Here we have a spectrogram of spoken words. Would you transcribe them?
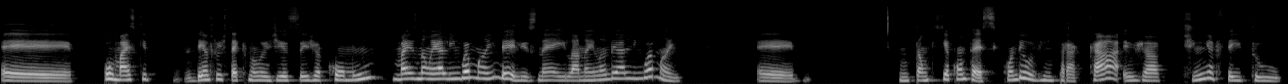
É, por mais que dentro de tecnologia seja comum, mas não é a língua mãe deles, né? E lá na Irlanda é a língua mãe. É, então, o que, que acontece? Quando eu vim para cá, eu já tinha feito,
